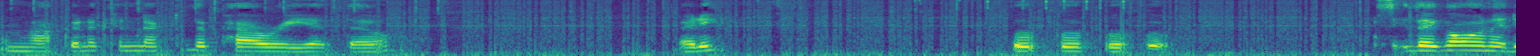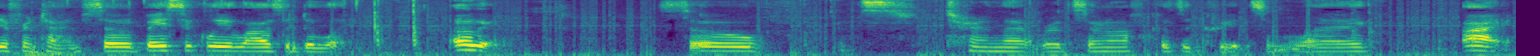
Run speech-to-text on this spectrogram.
I'm not going to connect the power yet though. Ready? Boop, boop, boop, boop. See, they go on at different times, so it basically allows a delay. Okay, so let's turn that redstone off because it creates some lag. Alright,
